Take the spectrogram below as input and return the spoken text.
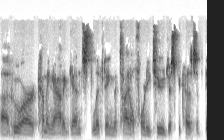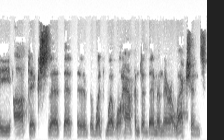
uh, who are coming out against lifting the Title 42 just because of the optics that that the, the, what what will happen to them in their elections,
